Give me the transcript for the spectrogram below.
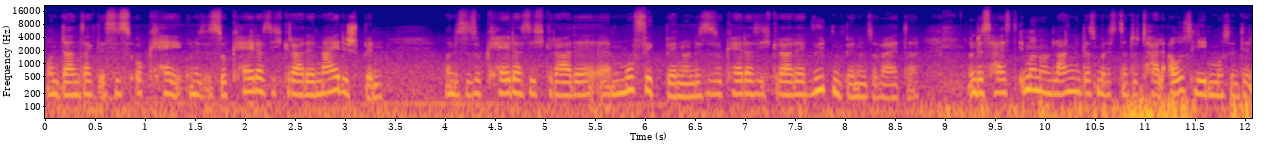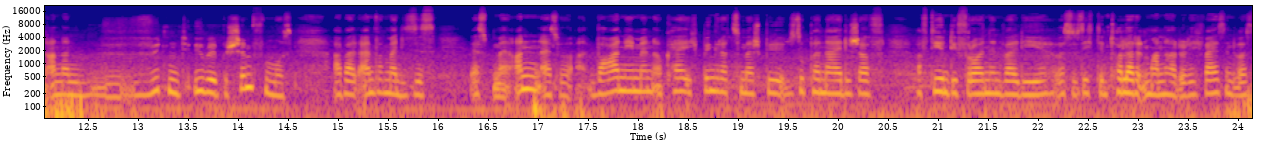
und dann sagt, es ist okay und es ist okay, dass ich gerade neidisch bin und es ist okay, dass ich gerade äh, muffig bin und es ist okay, dass ich gerade wütend bin und so weiter. Und das heißt immer noch lange, dass man das dann total ausleben muss und den anderen wütend übel beschimpfen muss. Aber halt einfach mal dieses erstmal an, also wahrnehmen, okay, ich bin gerade zum Beispiel super neidisch auf, auf die und die Freundin, weil die, was weiß ich, den tolleren Mann hat oder ich weiß nicht was.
